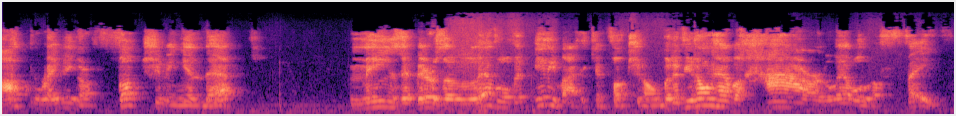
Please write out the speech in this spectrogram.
operating or functioning in that means that there's a level that anybody can function on. But if you don't have a higher level of faith,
